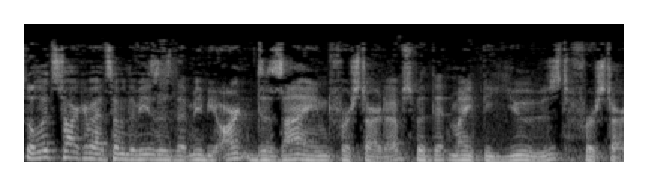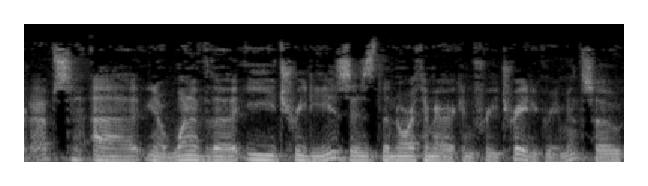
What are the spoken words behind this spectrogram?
So let's talk about some of the visas that maybe aren't designed for startups, but that might be used for startups. Uh, you know, one of the E treaties is the North American Free Trade Agreement. So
